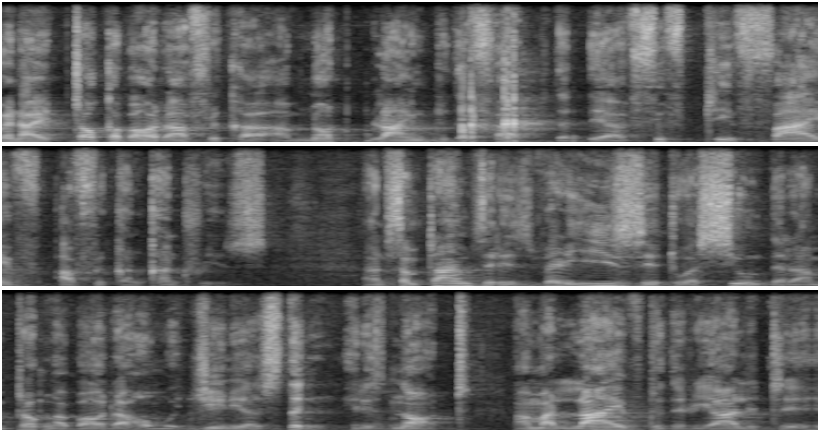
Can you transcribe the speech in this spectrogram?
When I talk about Africa, I'm not blind to the fact that there are 55 African countries. And sometimes it is very easy to assume that I'm talking about a homogeneous thing. It is not. I'm alive to the reality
